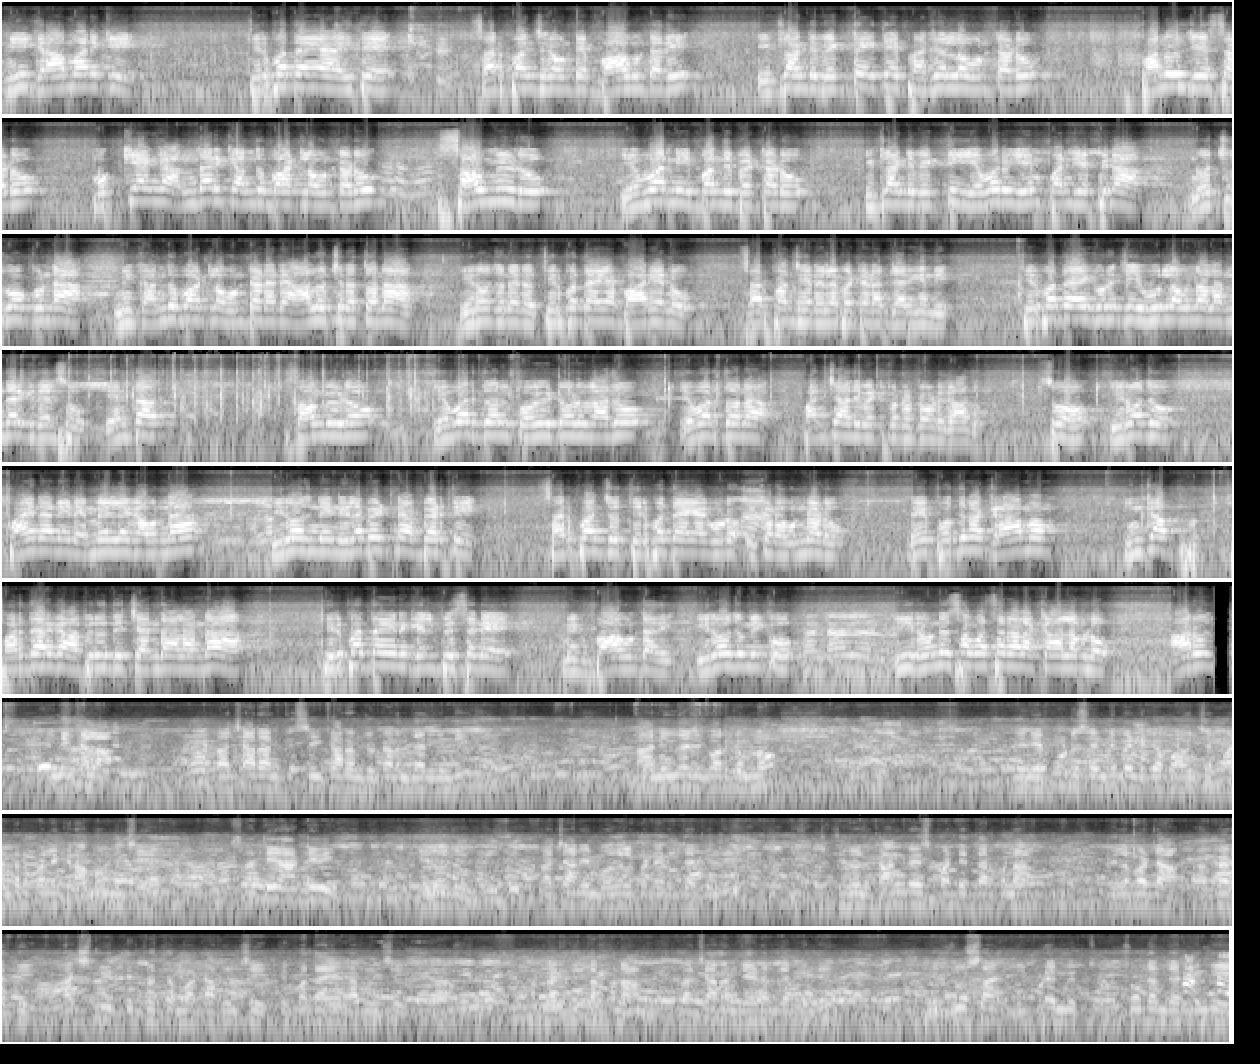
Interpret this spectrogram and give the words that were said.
మీ గ్రామానికి తిరుపతి అయితే సర్పంచ్గా ఉంటే బాగుంటుంది. ఇట్లాంటి వ్యక్తి అయితే ప్రజల్లో ఉంటాడు పనులు చేస్తాడు ముఖ్యంగా అందరికీ అందుబాటులో ఉంటాడు. సౌమ్యుడు ఎవరిని ఇబ్బంది పెట్టాడు. ఇట్లాంటి వ్యక్తి ఎవరు ఏం పని చెప్పినా నొచ్చుకోకుండా మీకు అందుబాటులో ఉంటాడనే ఆలోచనతోన ఈరోజు నేను తిరుపతయ్య భార్యను సర్పంచ్గా నిలబెట్టడం జరిగింది. తిరుపతయ్య గురించి ఊళ్ళో ఉన్న వాళ్ళందరికీ తెలుసు. ఎంత సౌమ్యుడో ఎవరితో కోవిటోడు కాదు ఎవరితోన పంచాది పెట్టుకునేటోడు కాదు. సో ఈరోజు పైన నేను ఎమ్మెల్యేగా ఉన్నా ఈరోజు నేను నిలబెట్టిన అభ్యర్థి సర్పంచ్ తిరుపతి అయ్య కూడా ఇక్కడ ఉన్నాడు. రేపు పొద్దున గ్రామం ఇంకా ఫర్దర్గా అభివృద్ధి చెందాలన్నా తిరుపతి తిరుపతయ్యని గెలిపిస్తేనే మీకు బాగుంటుంది. ఈరోజు మీకు ఈ రెండు సంవత్సరాల కాలంలో ఆ రోజు ఎన్నికల ప్రచారానికి శ్రీకారం చుట్టడం జరిగింది. నా నియోజకవర్గంలో నేను ఎప్పుడు సెంటిమెంట్గా భావించే బండరపల్లి గ్రామం నుంచే సత్య ఆర్టీవీ. ఈరోజు ప్రచారం మొదలు పెట్టడం జరిగింది. ఈరోజు కాంగ్రెస్ పార్టీ తరఫున నిలబడ్డ అభ్యర్థి లక్ష్మీ తిరుపతమ్మ గారి నుంచి తిరుపతయ్య గారి నుంచి అభ్యర్థి తరఫున ప్రచారం చేయడం జరిగింది. మీరు చూసా ఇప్పుడే మీరు చూడడం జరిగింది.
